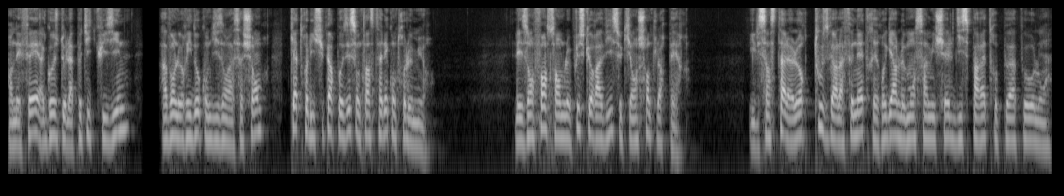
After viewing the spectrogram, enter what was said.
En effet, à gauche de la petite cuisine, avant le rideau conduisant à sa chambre, quatre lits superposés sont installés contre le mur. Les enfants semblent plus que ravis, ce qui enchante leur père. Ils s'installent alors tous vers la fenêtre et regardent le mont Saint-Michel disparaître peu à peu au loin.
